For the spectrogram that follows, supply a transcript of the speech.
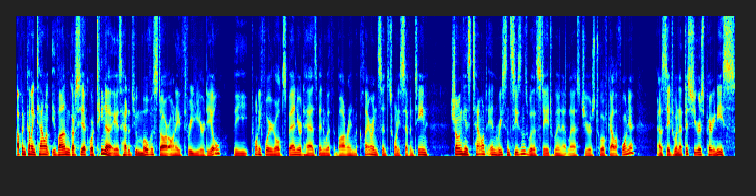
Up and coming talent Ivan Garcia Cortina is headed to Movistar on a three year deal. The 24 year old Spaniard has been with Bahrain McLaren since 2017, showing his talent in recent seasons with a stage win at last year's Tour of California and a stage win at this year's Paris Nice.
